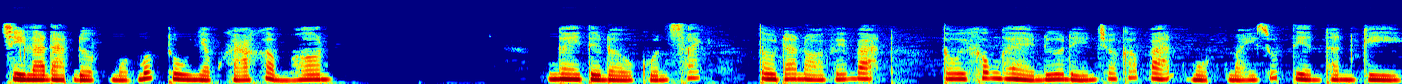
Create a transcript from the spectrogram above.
chỉ là đạt được một mức thu nhập khá khẩm hơn. Ngay từ đầu cuốn sách, tôi đã nói với bạn, tôi không hề đưa đến cho các bạn một máy rút tiền thần kỳ,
